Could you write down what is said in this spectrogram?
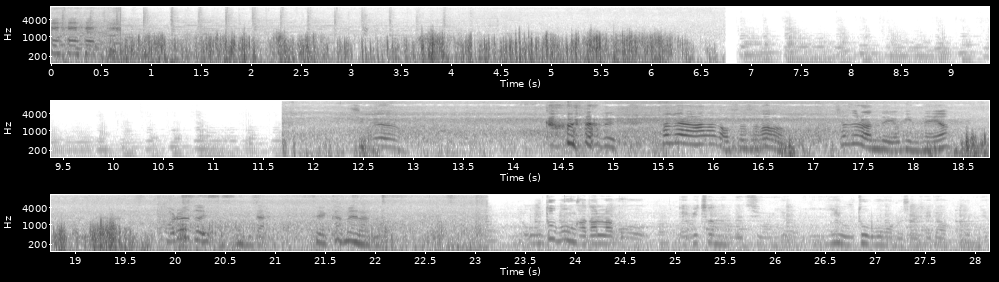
카메라 하나가 없어서 찾으러 왔는데 여기 있네요. 버려져 있었습니다. 제 카메라가. 우도봉 가달라고 내비쳤는데 지금 이, 이 우도봉으로 저 데려왔거든요.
